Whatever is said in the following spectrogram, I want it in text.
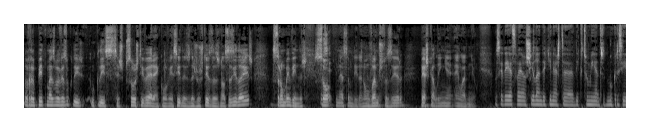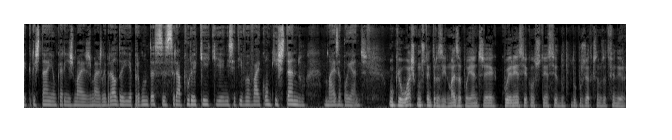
repito mais uma vez o que, diz, o que disse. Se as pessoas estiverem convencidas da justeza das nossas ideias, serão bem-vindas. Só nessa medida. Não vamos fazer pesca a linha em lado nenhum. O CDS vai oscilando aqui nesta dicotomia entre democracia cristã e um cariz mais, mais liberal, daí a pergunta se será por aqui que a iniciativa vai conquistando mais apoiantes. O que eu acho que nos tem trazido mais apoiantes é a coerência e a consistência do, do, projeto que estamos a defender.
